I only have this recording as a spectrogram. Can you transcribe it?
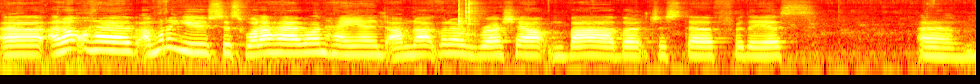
uh, I don't have, I'm going to use just what I have on hand. I'm not going to rush out and buy a bunch of stuff for this. Um,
